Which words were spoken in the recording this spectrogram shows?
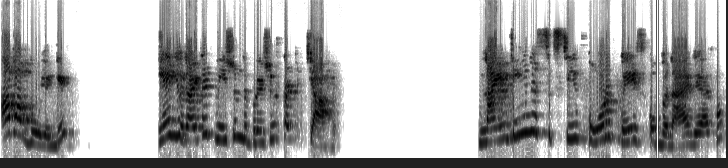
अब आप बोलेंगे, ये यूनाइटेड नेशन लिबरेशन फ्रंट क्या है? 1964 में इसको बनाया गया था।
